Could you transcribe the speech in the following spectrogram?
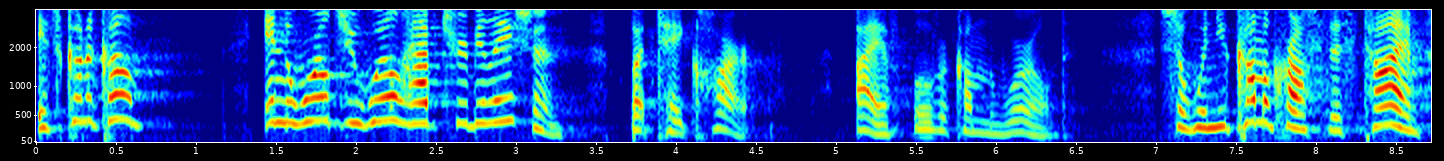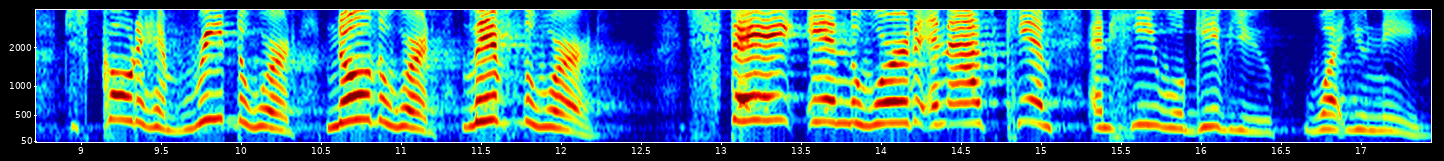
it's going to come. In the world, you will have tribulation, but take heart. I have overcome the world. So when you come across this time, just go to Him, read the Word, know the Word, live the Word. Stay in the Word and ask Him, and He will give you what you need.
